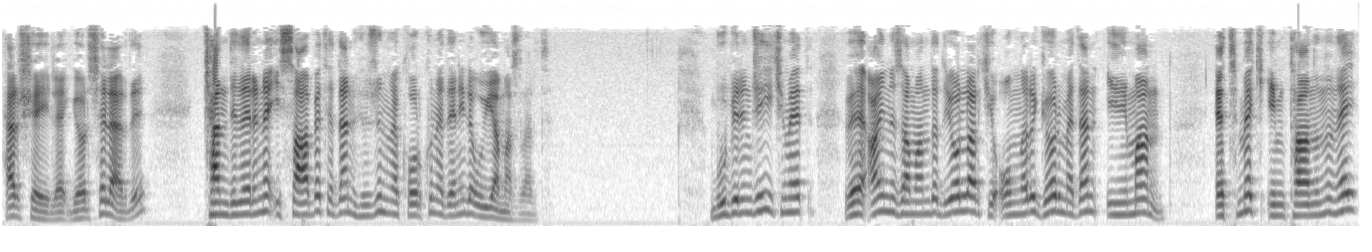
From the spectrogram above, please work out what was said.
her şeyle görselerdi, kendilerine isabet eden hüzün ve korku nedeniyle uyuyamazlardı. Bu birinci hikmet ve aynı zamanda diyorlar ki onları görmeden iman etmek imtihanını ne?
